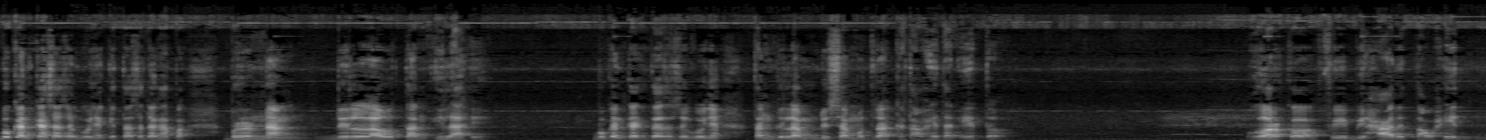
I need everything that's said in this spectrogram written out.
Bukankah sesungguhnya kita sedang apa? Berenang di lautan ilahi. Bukankah kita sesungguhnya tenggelam di samudra ketauhidan itu? Gharqa fi bihari tauhid.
